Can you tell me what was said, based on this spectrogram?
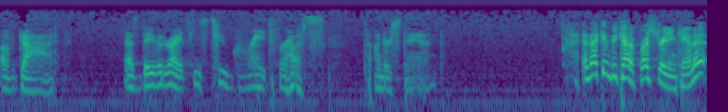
of God. As David writes, he's too great for us to understand. And that can be kind of frustrating, can it?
